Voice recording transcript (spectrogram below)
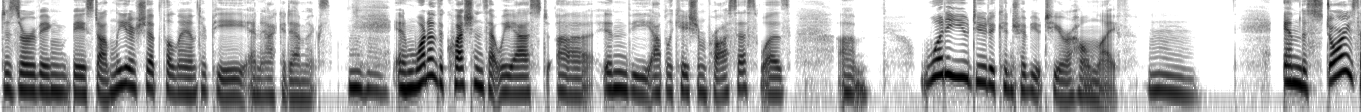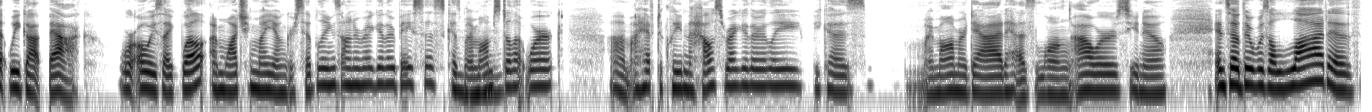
deserving based on leadership, philanthropy, and academics. And one of the questions that we asked uh, in the application process was, um, "What do you do to contribute to your home life?" Mm. And the stories that we got back were always like, well, I'm watching my younger siblings on a regular basis because my mom's still at work. Um, I have to clean the house regularly because my mom or dad has long hours, you know. And so there was a lot of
